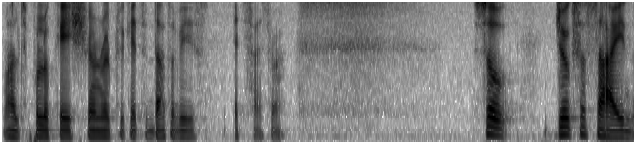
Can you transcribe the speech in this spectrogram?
multiple location, replicated database, etc. So, jokes aside,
